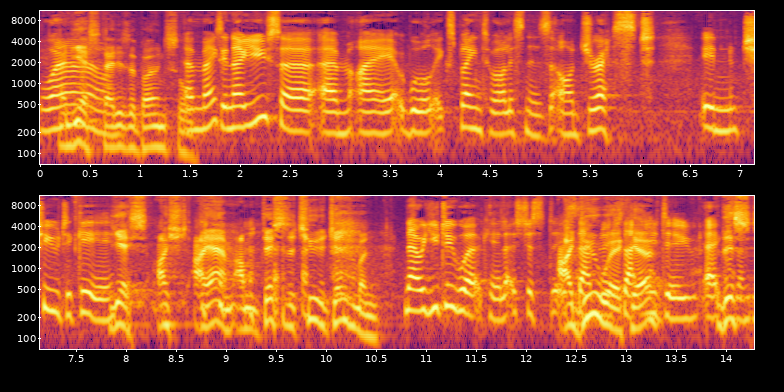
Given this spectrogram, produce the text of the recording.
Wow. And yes, that is a bone saw. Amazing. Now, you, sir, um, I will explain to our listeners, are dressed in Tudor gear. yes, I, sh- I am. I'm dressed as a Tudor gentleman. Now, you do work here. Let's just I establish do work that here. you do. Excellent. This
